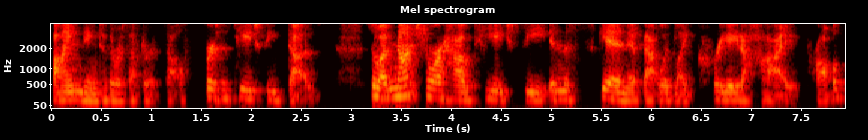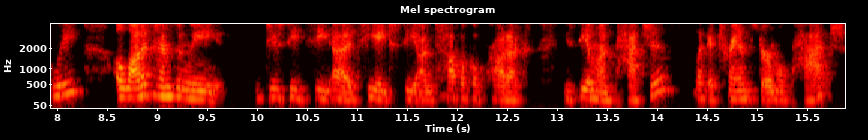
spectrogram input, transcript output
binding to the receptor itself versus THC does. So I'm not sure how THC in the skin, if that would like create a high, probably. A lot of times when we do see uh, THC on topical products, you see them on patches, like a transdermal patch.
